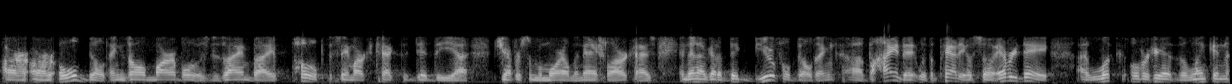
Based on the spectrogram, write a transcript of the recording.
our our old buildings, all marble. It was designed by Pope, the same architect that did the uh, Jefferson Memorial in the National Archives. And then I've got a big, beautiful building uh, behind it with a patio. So every day I look over here at the Lincoln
